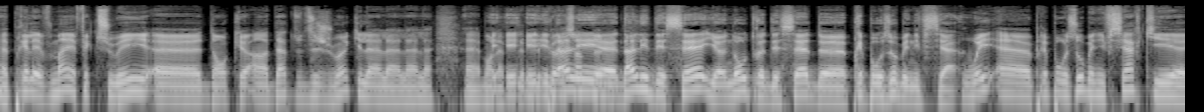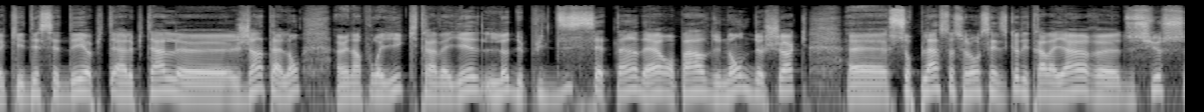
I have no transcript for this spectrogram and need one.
euh, prélèvements effectués euh, donc en date du 10 juin, qui est la, la, la, bon, et, dans, les, dans les décès, il y a un autre décès de préposé aux bénéficiaires. Oui, un préposé aux bénéficiaires qui est, qui est décédé à l'hôpital Jean Talon, un employé qui travaillait là depuis 17 ans. D'ailleurs, on parle du nombre de chocs sur place, selon le syndicat des travailleurs du CIUS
